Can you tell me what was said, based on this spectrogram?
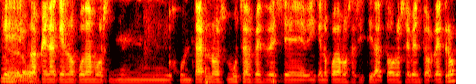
Es luego. una pena que no podamos mm, juntarnos muchas veces eh, y que no podamos asistir a todos los eventos retro,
